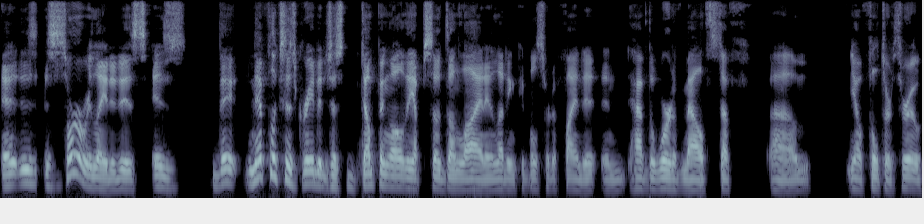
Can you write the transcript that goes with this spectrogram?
is, is sort of related, is is they, Netflix is great at just dumping all the episodes online and letting people sort of find it and have the word of mouth stuff, um, you know, filter through.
